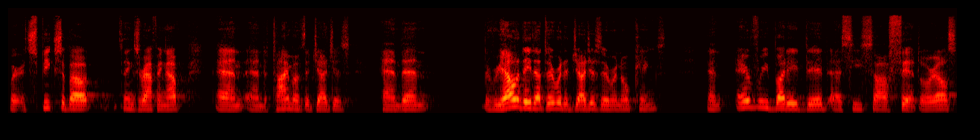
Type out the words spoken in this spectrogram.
where it speaks about things wrapping up and, and the time of the judges, and then the reality that there were the judges, there were no kings, and everybody did as he saw fit, or else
